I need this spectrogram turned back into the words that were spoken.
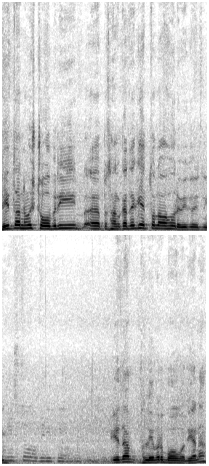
ਦੀ ਤੁਹਾਨੂੰ ਸਟ੍ਰਾਬੇਰੀ ਪਸੰਦ ਕਰਦੇ ਕਿ ਇਹ ਤੋਂ ਇਲਾਵਾ ਹੋਰ ਵੀ ਕੋਈ ਨਹੀਂ ਸਟ੍ਰਾਬੇਰੀ ਫੇਵਰਟ ਇਹਦਾ ਫਲੇਵਰ ਬਹੁਤ ਵਧੀਆ ਨਾ।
